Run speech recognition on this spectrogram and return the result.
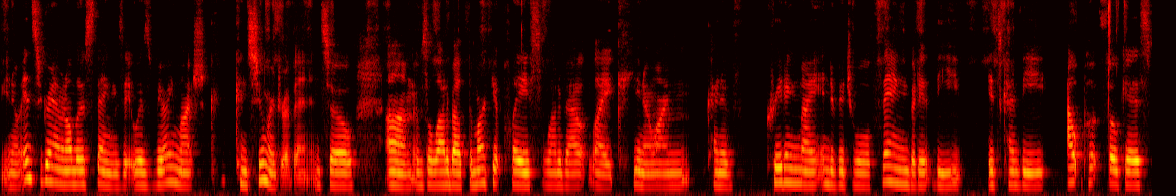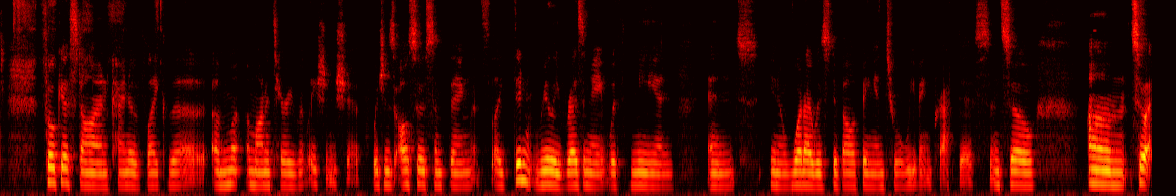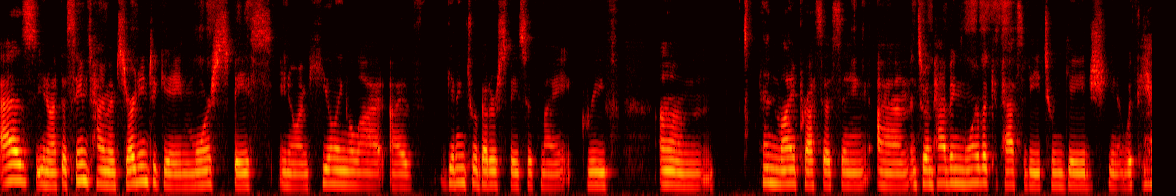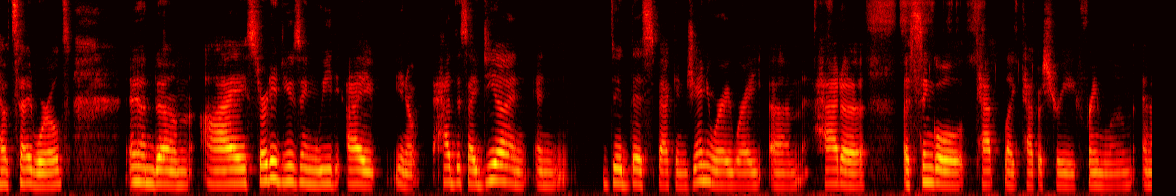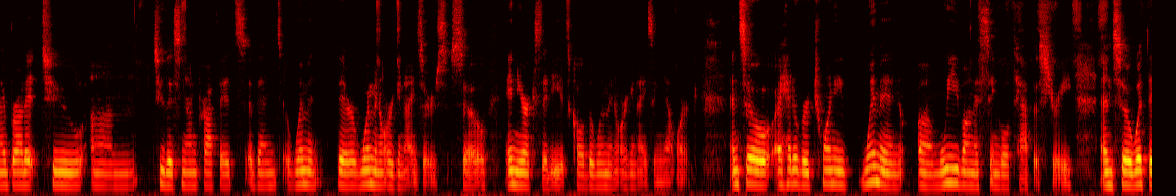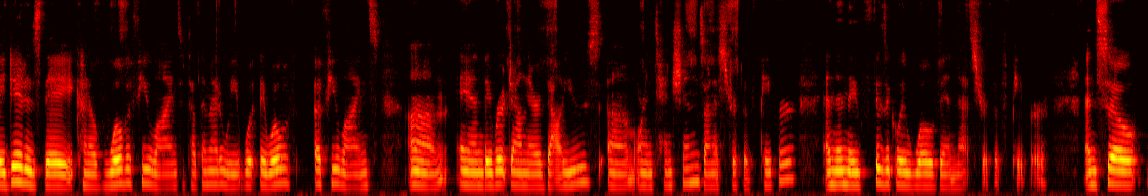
you know Instagram and all those things, it was very much consumer driven, and so um, it was a lot about the marketplace, a lot about like you know I'm kind of creating my individual thing, but it the it's kind of the output focused, focused on kind of like the a, a monetary relationship, which is also something that's like didn't really resonate with me and and you know what I was developing into a weaving practice, and so um, so as you know, at the same time, I'm starting to gain more space. You know, I'm healing a lot. I've getting to a better space with my grief um, and my processing, um, and so I'm having more of a capacity to engage, you know, with the outside world. And um, I started using weed. I, you know, had this idea and and did this back in January, where I um, had a a single tap like tapestry frame loom, and I brought it to um, to this nonprofit's event. Women, they're women organizers. So in New York City, it's called the Women Organizing Network, And so I had over 20 women um, weave on a single tapestry. And so what they did is they kind of wove a few lines. I taught them how to weave. What They wove a few lines um, and they wrote down their values um, or intentions on a strip of paper. And then they physically wove in that strip of paper. And so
